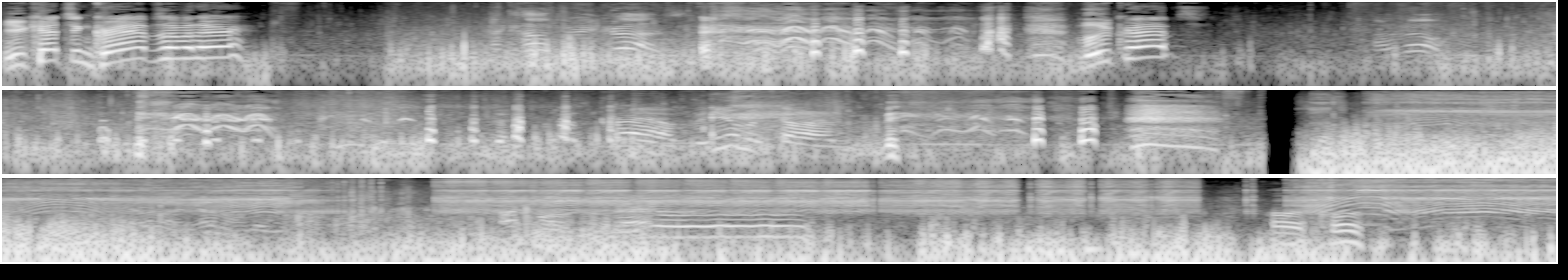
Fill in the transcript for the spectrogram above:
You catching crabs over there? I caught three crabs. Blue crabs? I don't know. Crabs, the human kind. Oh, it's close.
